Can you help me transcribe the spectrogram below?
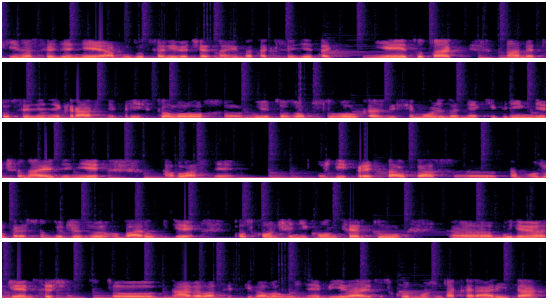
kinosedenie a budú celý večer tam iba tak sedieť, tak nie je to tak. Máme to sedenie krásne pri stoloch, bude to s obsluhou, každý si môže dať nejaký drink, niečo na jedenie a vlastne vždy v prestávkach e, sa môžu presunúť do jazzového baru, kde po skončení koncertu budeme mať jam sessions. To na veľa festivalov už nebýva, je to skôr možno taká rarita,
